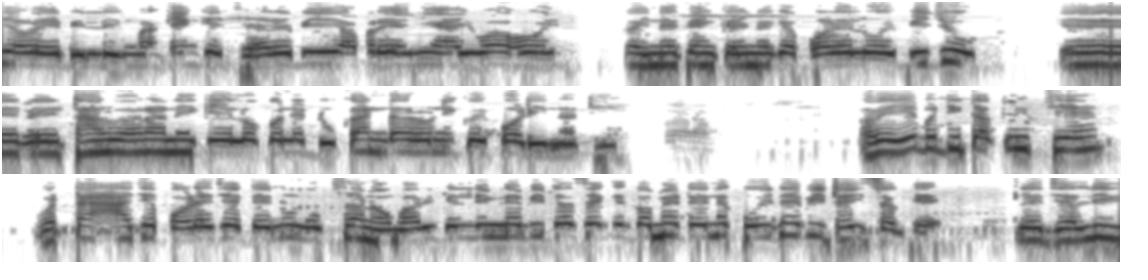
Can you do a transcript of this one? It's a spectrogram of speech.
જ હવે એ બિલ્ડિંગમાં કેમ કે જ્યારે બી આપણે અહીંયા આવ્યા હોય કંઈ ને કંઈ કંઈ ને કંઈ પડેલું હોય બીજું કે રહેઠાણવાળાને કે એ લોકોને દુકાનદારોની કોઈ પડી નથી. હવે એ બધી તકલીફ છે. વત્તા આ જે પડે છે તેનું નુકસાન અમારી બિલ્ડિંગને બી થશે કે ગમે તેને કોઈને બી થઈ શકે. એટલે જલ્દી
